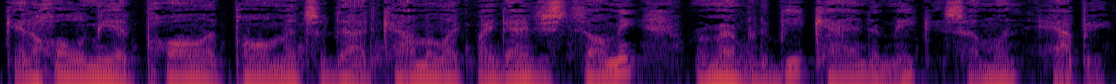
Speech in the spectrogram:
Get a hold of me at paul at paulmetsa.com. And like my dad used to tell me, remember to be kind and make someone happy.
